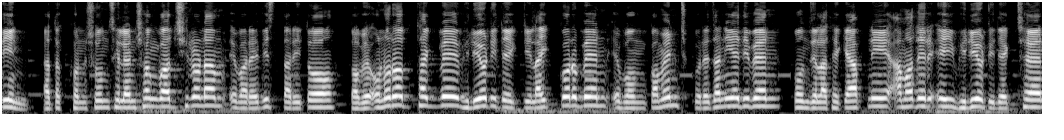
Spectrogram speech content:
তিন। এতক্ষণ শুনছিলেন সংবাদ শিরোনাম, এবারে বিস্তারিত। তবে অনুরোধ থাকবে, ভিডিওটিতে একটি লাইক করবেন এবং কমেন্ট করে জানিয়ে দিবেন, কোন জেলা থেকে আপনি আমাদের এই ভিডিওটি দেখছেন।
